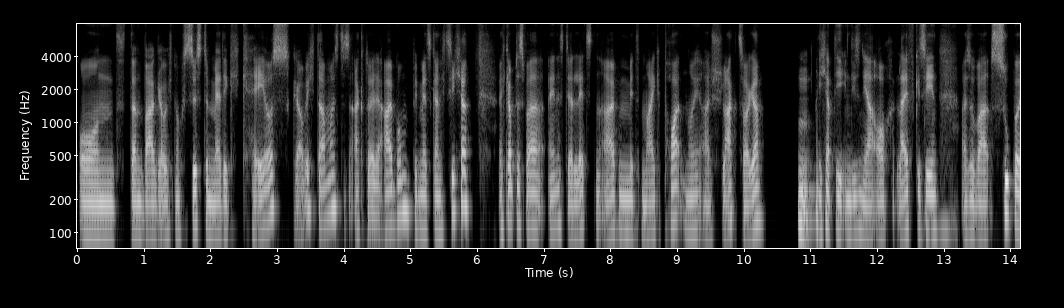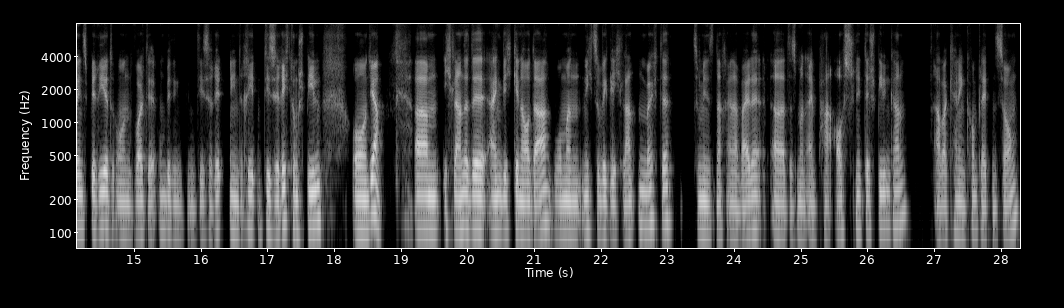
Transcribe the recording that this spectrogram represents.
und dann war, glaube ich, noch Systematic Chaos, glaube ich, damals das aktuelle Album. Bin mir jetzt gar nicht sicher. Ich glaube, das war eines der letzten Alben mit Mike Portnoy als Schlagzeuger. Hm. Ich habe die in diesem Jahr auch live gesehen, also war super inspiriert und wollte unbedingt in diese, in diese Richtung spielen. Und ja, ähm, ich landete eigentlich genau da, wo man nicht so wirklich landen möchte, zumindest nach einer Weile, äh, dass man ein paar Ausschnitte spielen kann, aber keinen kompletten Song.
